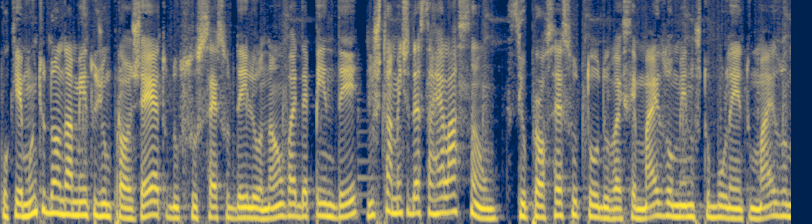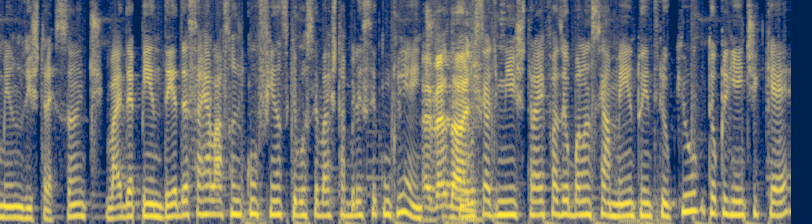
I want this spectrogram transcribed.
Porque muito do andamento de um projeto, do sucesso dele ou não, vai depender justamente dessa relação. Se o processo todo vai ser mais ou menos turbulento, mais ou menos estressante, vai depender dessa relação de confiança que você vai estabelecer com o cliente. É verdade. E você administrar e fazer o balanceamento entre o que o teu cliente quer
